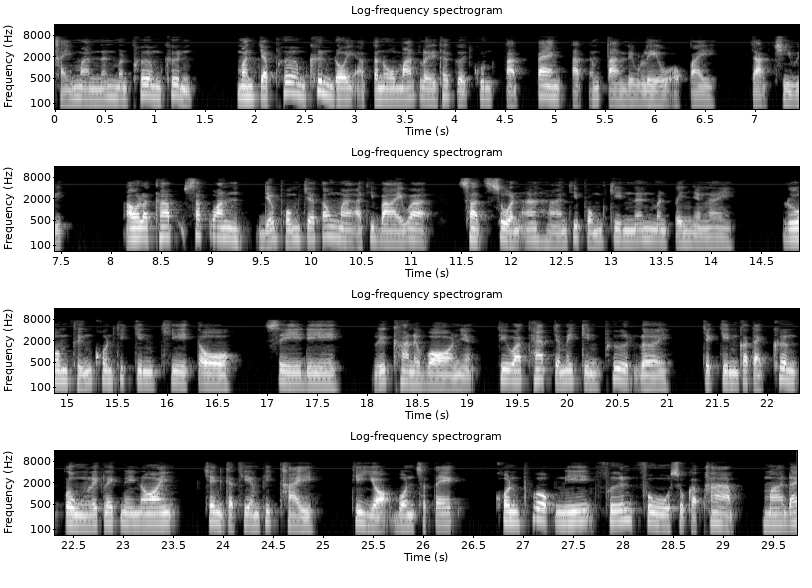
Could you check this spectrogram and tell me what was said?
ไขมันนั้นมันเพิ่มขึ้น มันจะเพิ่มขึ้นโดยอัตโนมัติเลย ถ้าเกิดคุณตัดแป้งตัดน้ำตาลเร็วๆออกไปจากชีวิต เอาละครับ สักวันเดี๋ยวผมจะต้องมาอธิบายว่า สัดส่วนอาหารที่ผมกินนั้นมันเป็นยังไง รวมถึงคนที่กินคีโต CD หรือคาร์นวอร์เนี่ยที่ว่าแทบจะไม่กินพืชเลย จะกินก็แต่เครื่องปรุงเล็กๆ น้อยๆ เช่นกระเทียมพริกไทยที่เหยาะบนสเต็ก คนพวกนี้ฟื้นฟูสุขภาพมาได้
